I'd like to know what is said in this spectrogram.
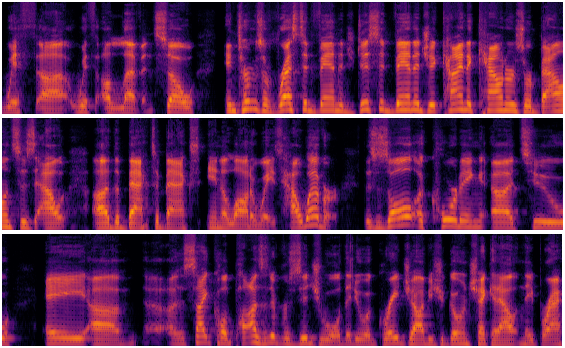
with uh, with 11. So in terms of rest advantage, disadvantage, it kind of counters or balances out uh, the back to backs in a lot of ways. However, this is all according uh, to a, um, a site called Positive Residual. They do a great job. You should go and check it out. And they bra-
